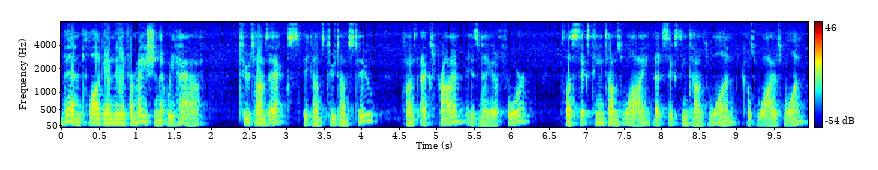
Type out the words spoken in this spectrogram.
then plug in the information that we have. 2 times x becomes 2 times 2 times x prime is negative 4 plus 16 times y, that's 16 times 1 because y is 1.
